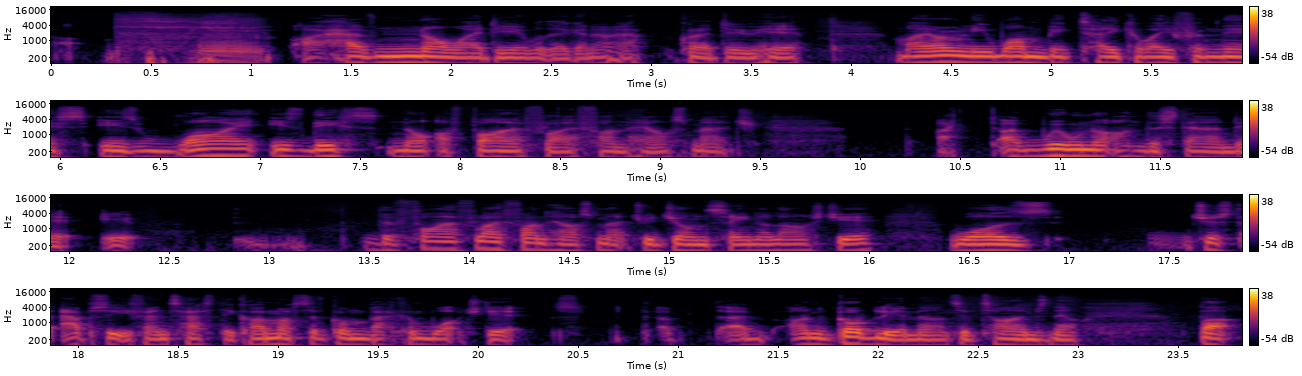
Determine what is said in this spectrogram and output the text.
I have no idea what they're going to going to do here. My only one big takeaway from this is why is this not a Firefly Funhouse match? I I will not understand it. It the Firefly Funhouse match with John Cena last year was just absolutely fantastic. I must have gone back and watched it an ungodly amount of times now, but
